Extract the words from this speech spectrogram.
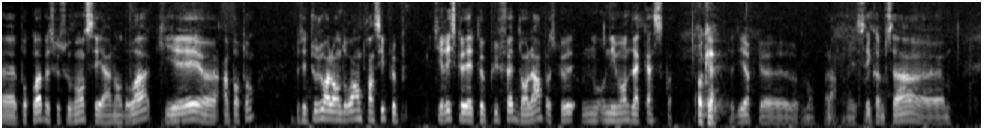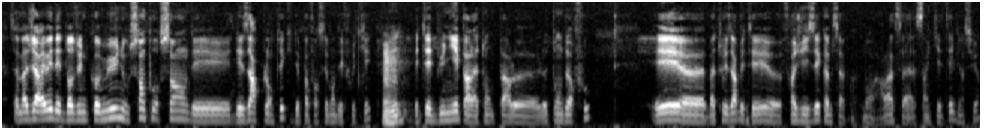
Euh, pourquoi? Parce que souvent c'est un endroit qui est euh, important. C'est toujours à l'endroit en principe qui risque d'être le plus faible dans l'arbre parce que au niveau de la casse quoi. Ok. C'est-à-dire que bon voilà, mais c'est comme ça. Euh, ça m'a déjà arrivé d'être dans une commune où 100% des, des, arbres plantés, qui n'étaient pas forcément des fruitiers, mhm. étaient bugnés par, la par le, le tondeur fou. Et euh, bah, tous les arbres étaient euh, fragilisés comme ça. Quoi. Bon, alors là, ça s'inquiétait bien sûr.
